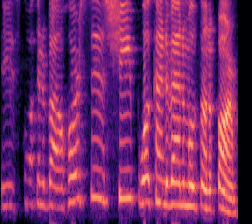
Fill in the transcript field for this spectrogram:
He's talking about horses, sheep, what kind of animals on a farm?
